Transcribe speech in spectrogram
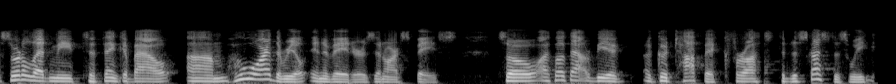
sort of led me to think about um, who are the real innovators in our space. So I thought that would be a, a good topic for us to discuss this week.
